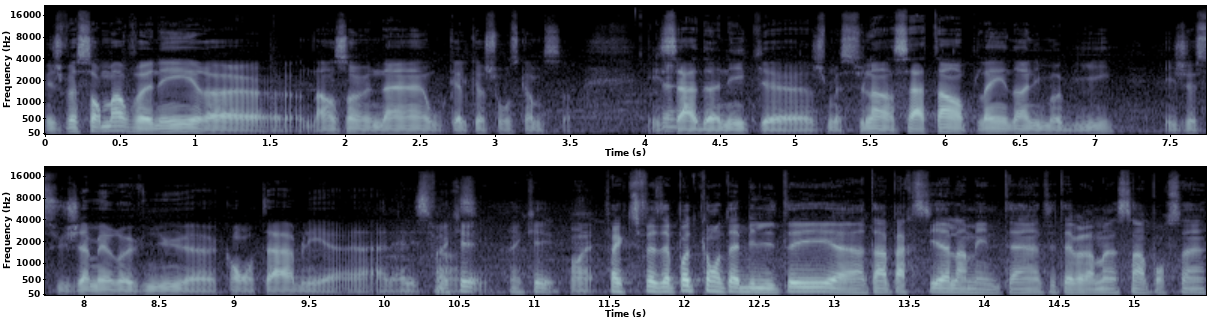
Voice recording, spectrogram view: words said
mais je vais sûrement revenir euh, dans un an ou quelque chose comme ça. Et ça a donné que je me suis lancé à temps plein dans l'immobilier et je suis jamais revenu euh, comptable et euh, à la liste OK. OK. Ouais. Fait que tu faisais pas de comptabilité en temps partiel en même temps. Tu étais vraiment 100%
